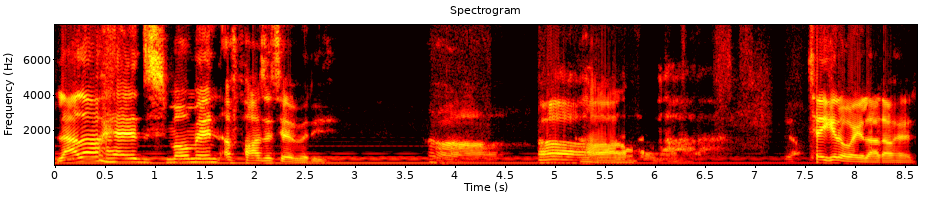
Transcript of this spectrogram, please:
Laulauhead's moment of positivity. Ah. Uh, Ah. Yeah. Take it away, Laulauhead.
